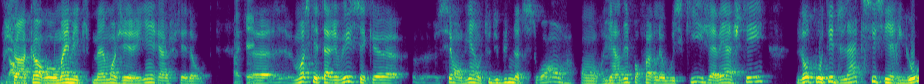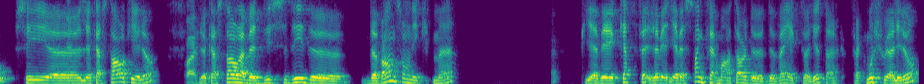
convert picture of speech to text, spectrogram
Je suis Non. encore au même équipement. Moi, j'ai rien rajouté d'autre. Euh, moi, ce qui est arrivé, c'est que si on vient au tout début de notre histoire, on regardait pour faire le whisky. J'avais acheté l'autre côté du lac, ici, c'est Rigaud, c'est euh, le castor qui est là. Le castor avait décidé de, de vendre son équipement. Puis il y avait quatre, j'avais, il y avait cinq fermenteurs de, de 20 hectolitres. Fait que moi, je suis allé là.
